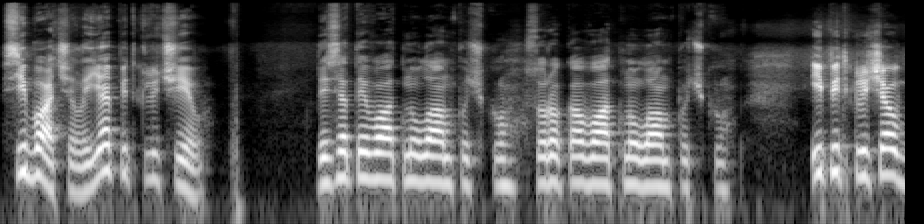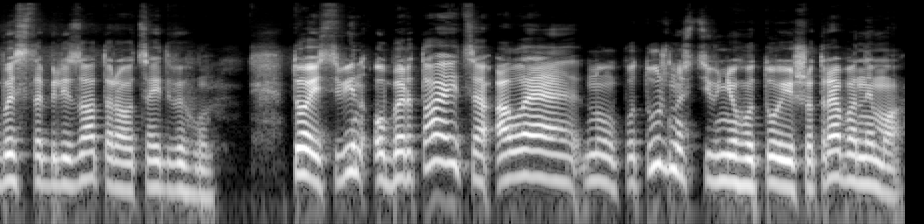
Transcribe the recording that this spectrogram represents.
Всі бачили, я підключив 10 ватну лампочку, 40 ватну лампочку і підключав без стабілізатора оцей двигун. Тобто він обертається, але ну, потужності в нього тої, що треба, нема.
